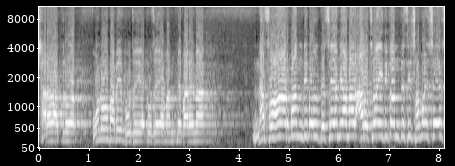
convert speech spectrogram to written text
সারা রাত্র কোনোভাবে বুঝাইয়া টোজাইয়া মানতে পারে না। নাসর বান্দি বলতেছে, আমি আমার আলোচনা এদিকে আনতেছি সময় শেষ।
